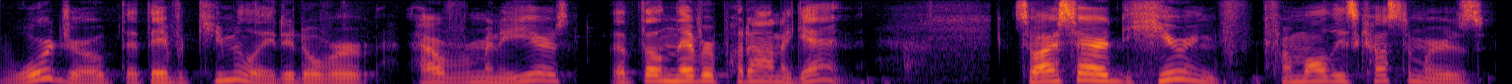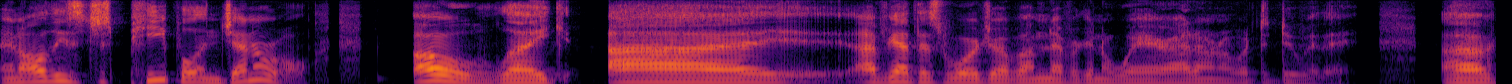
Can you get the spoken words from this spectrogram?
wardrobe that they've accumulated over however many years that they'll never put on again. So I started hearing from all these customers and all these just people in general. Oh, like uh, I've got this wardrobe I'm never gonna wear. I don't know what to do with it. I'll,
